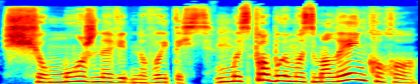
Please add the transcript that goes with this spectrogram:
що можна відновитись. Ми спробуємо з маленького,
